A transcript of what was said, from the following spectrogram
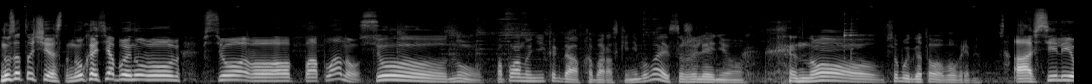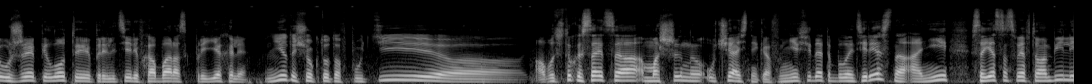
Ну, зато честно, ну, хотя бы, ну, все э, по плану? Все, ну, по плану никогда в Хабаровске не бывает, к сожалению, но все будет готово вовремя. А все ли уже пилоты прилетели в Хабаровск, приехали? Нет, еще кто-то в пути. Э, а вот что касается машин участников, мне всегда это было интересно. Они садятся на свои автомобили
